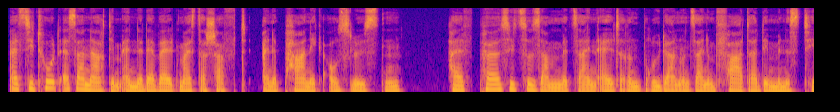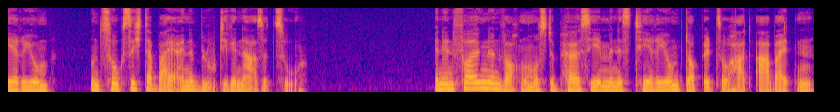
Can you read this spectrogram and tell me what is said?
Als die Todesser nach dem Ende der Weltmeisterschaft eine Panik auslösten, half Percy zusammen mit seinen älteren Brüdern und seinem Vater dem Ministerium und zog sich dabei eine blutige Nase zu. In den folgenden Wochen musste Percy im Ministerium doppelt so hart arbeiten,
